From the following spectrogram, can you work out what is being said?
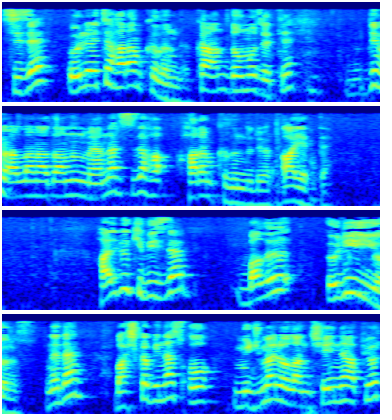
Size ölü eti haram kılındı. Kan, domuz eti, değil mi? Allah'ın adı anılmayanlar size ha haram kılındı diyor ayette. Halbuki bizler balığı ölü yiyoruz. Neden? Başka bir nas o mücmel olan şeyi ne yapıyor?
